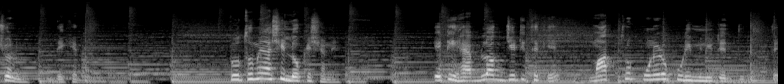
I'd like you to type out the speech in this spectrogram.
চলুন দেখে নিন প্রথমে আসি লোকেশনে। এটি হ্যাবলক জেটি থেকে মাত্র পনেরো কুড়ি মিনিটের দূরত্বে।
